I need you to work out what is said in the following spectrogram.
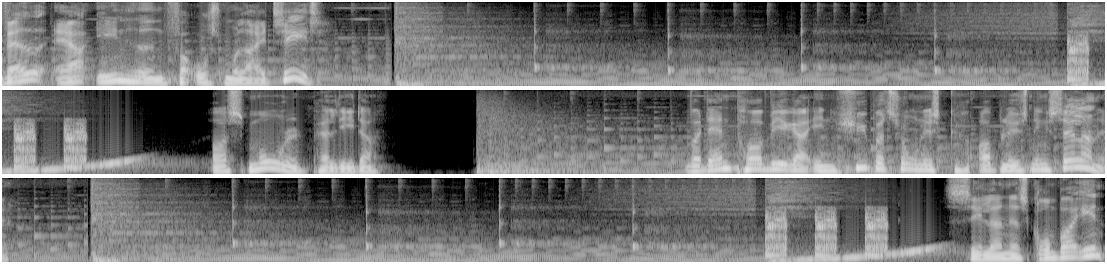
Hvad er enheden for osmolaritet? Osmol per liter. Hvordan påvirker en hypertonisk opløsning cellerne? Cellerne skrumper ind.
